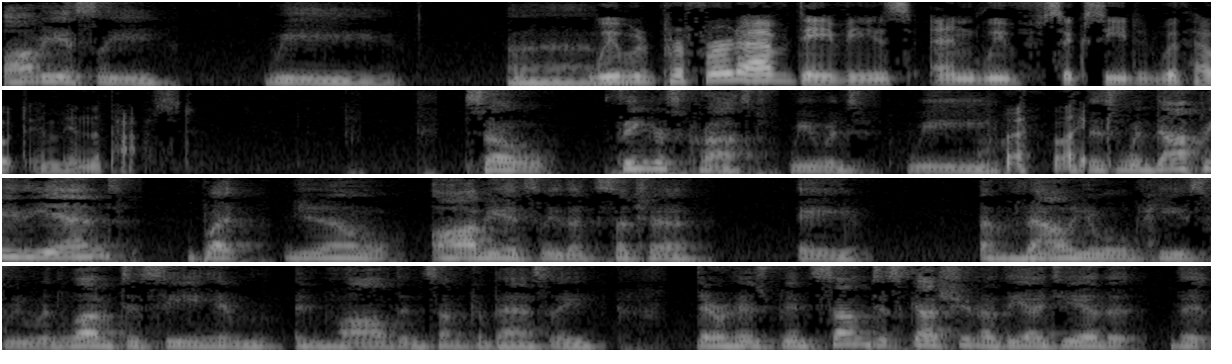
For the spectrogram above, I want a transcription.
obviously we. Uh, We would prefer to have Davies, and we've succeeded without him in the past. so fingers crossed. We would we like, this would not be the end, but you know, obviously that's such a a a valuable piece. We would love to see him involved in some capacity. There has been some discussion of the idea that that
